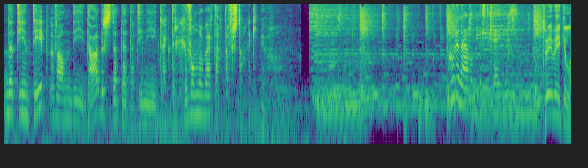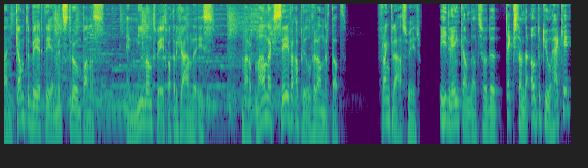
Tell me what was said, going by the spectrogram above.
Dat die een tape van die daders, dat, dat, dat die niet direct teruggevonden werd, dat, dat versta ik nu wel. Goedenavond, beste kijkers. Twee weken lang kampt de BRTN met stroompannes. En niemand weet wat er gaande is. Maar op maandag 7 april verandert dat. Frank Raas weer. Iedereen kan dat. Zo de tekst van de autocue hacken,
